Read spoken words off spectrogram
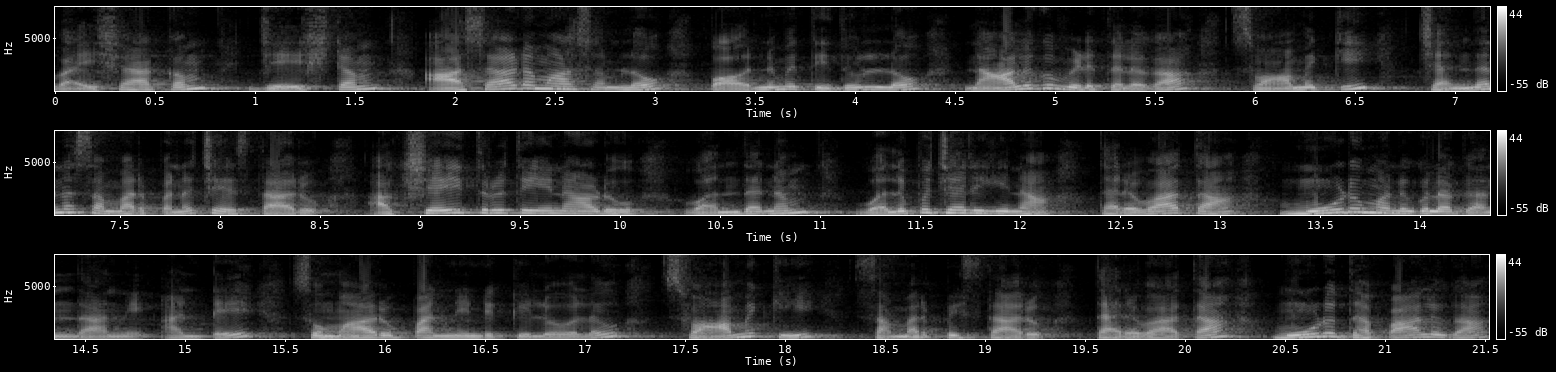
వైశాఖం జ్యేష్టం ఆషాఢ మాసంలో పౌర్ణమి తిథుల్లో నాలుగు విడతలుగా స్వామికి చందన సమర్పణ చేస్తారు. అక్షయ తృతీయ నాడు వందనం వలుపు జరిగిన తర్వాత మూడు మనుగుల గంధాన్ని అంటే సుమారు పన్నెండు కిలోలు స్వామికి సమర్పిస్తారు. తర్వాత మూడు దపాలుగా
